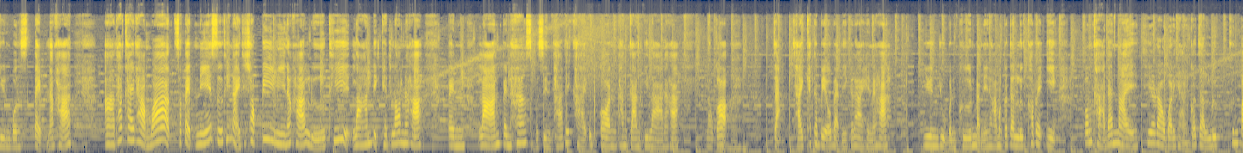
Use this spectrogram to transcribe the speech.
ยืนบนสเต็ปนะคะถ้าใครถามว่าสเต็ปนี้ซื้อที่ไหนที่ช้อปปีมีนะคะ หรือที่ร้านดิกเคทลอนนะคะ เป็นร้านเป็นห้างสรรพสินค้าที่ขายอุปกรณ์ทางการกีฬานะคะ เราก็จะใช้แคตเตอร์เบลแบบนี้ก็ได้เห็นไหมคะ ยืนอยู่บนพื้นแบบนี้นะคะ มันก็จะลึกเข้าไปอีก ต้นขาด้านในที่เราบริหารก็จะลึกขึ้นไป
